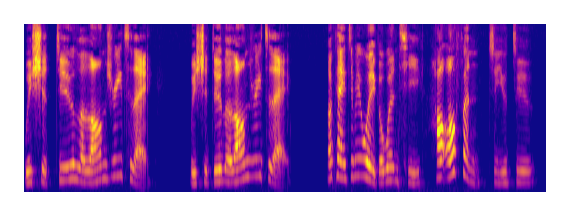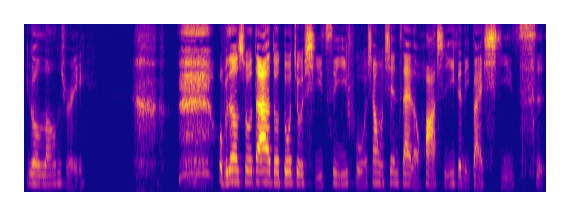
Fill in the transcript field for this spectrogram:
We should do the laundry today。We should do the laundry today。OK，这边我有个问题，How often do you do your laundry？我不知道说大家都多久洗一次衣服，像我现在的话是一个礼拜洗一次。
